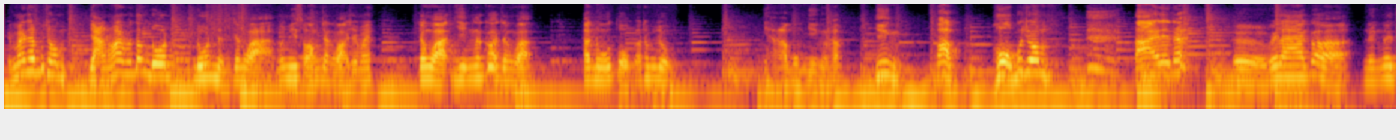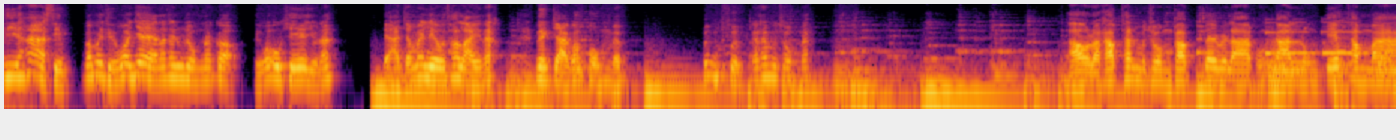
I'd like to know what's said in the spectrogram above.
เห็นไหมท่านผู้ชม อย่างน้อยมันต้องโดนโดนหนึ่งจังหวะ มันมีสองจังหวะใช่ไหม จังหวะยิงแล้วก็จังหวะธนูตกนะท่านผู้ชม นี่หามุมยิงก่อนครับ ยิงปั๊บโหผู้ชม ตายเลยนะ เออ เวลาก็หนึ่งนาทีห้าสิบก็ไม่ถือว่าแย่นะท่านผู้ชมนะก็ถือว่าโอเคอยู่นะ แต่อาจจะไม่เร็วเท่าไหร่นะ เนื่องจากว่าผมแบบเพิ่งฝึกนะท่านผู้ชมนะเอาล่ะครับท่านผู้ชมครับ ได้เวลาของการลงเกมทำมาหา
